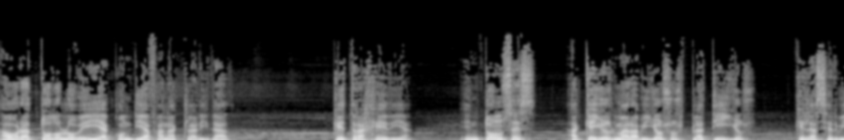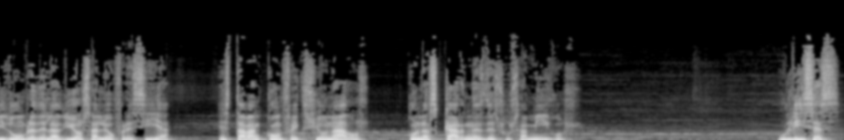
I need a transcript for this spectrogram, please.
ahora todo lo veía con diáfana claridad. ¡Qué tragedia! Entonces, aquellos maravillosos platillos que la servidumbre de la diosa le ofrecía estaban confeccionados con las carnes de sus amigos. Ulises,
